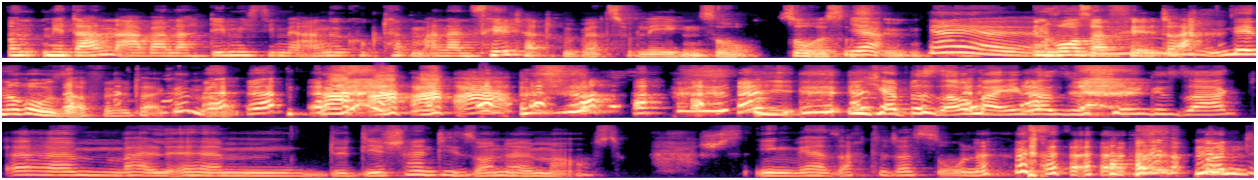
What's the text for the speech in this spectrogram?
und mir dann aber, nachdem ich sie mir angeguckt habe, einen anderen Filter drüber zu legen. So, so ist es ja. irgendwie. Ja, ja, ja. Den rosa Filter. Den rosa Filter, genau. ich ich habe das auch mal irgendwann so schön gesagt, ähm, weil ähm, dir scheint die Sonne immer aus Irgendwer sagte das so, ne? und,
